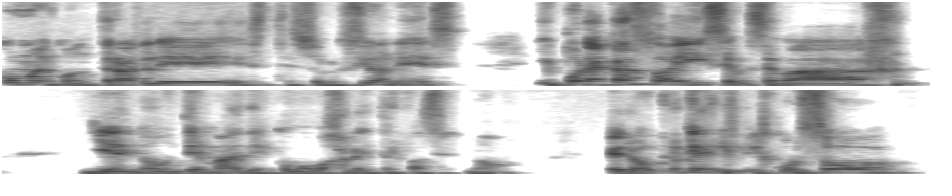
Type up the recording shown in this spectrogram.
cómo encontrarle este, soluciones, y por acaso ahí se, se va yendo a un tema de cómo bajar la interfaz, ¿no? Pero creo que el, el curso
